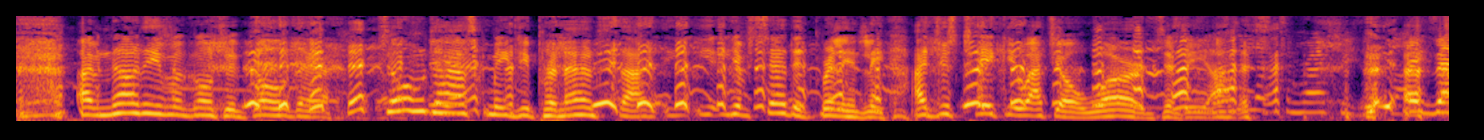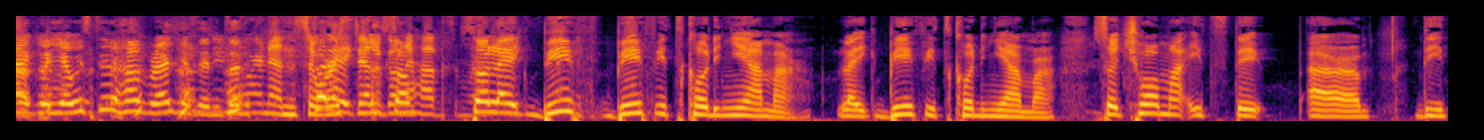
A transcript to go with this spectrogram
I'm not even going to go there. Don't ask me to pronounce that. Y- y- you've said it brilliantly. I just take you at your word, to be honest. exactly. Yeah, we still have rashes and morning, so we're still gonna have some So like beef, beef, it's called nyama. Like beef, it's called nyama. So choma, it's the uh, the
